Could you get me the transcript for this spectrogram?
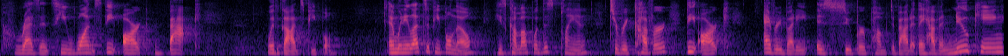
presence, he wants the ark back with God's people. And when he lets the people know, he's come up with this plan to recover the ark everybody is super pumped about it. They have a new king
